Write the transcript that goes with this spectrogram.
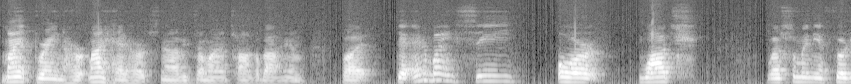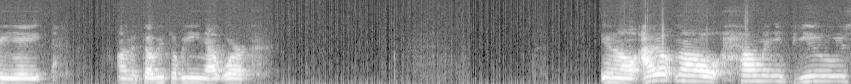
my brain hurt. My head hurts now every time I talk about him. But did anybody see or watch WrestleMania 38 on the WWE Network. You know, I don't know how many views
